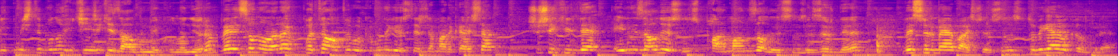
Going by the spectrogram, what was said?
Bitmişti. Bunu ikinci kez aldım ve kullanıyorum. Ve son olarak pati altı bakımını göstereceğim arkadaşlar. Şu şekilde elinize alıyorsunuz. Parmağınızı alıyorsunuz özür dilerim. Ve sürmeye başlıyorsunuz. Tobi gel bakalım buraya.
